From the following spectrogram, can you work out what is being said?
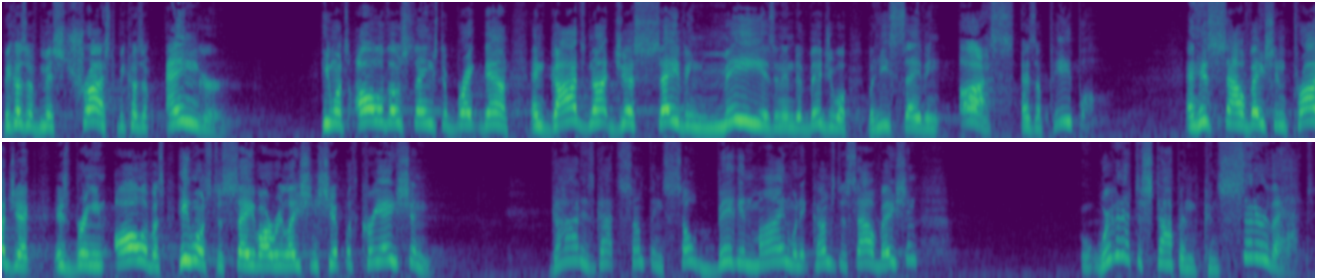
because of mistrust, because of anger. He wants all of those things to break down. And God's not just saving me as an individual, but He's saving us as a people. And His salvation project is bringing all of us, He wants to save our relationship with creation. God has got something so big in mind when it comes to salvation. We're going to have to stop and consider that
